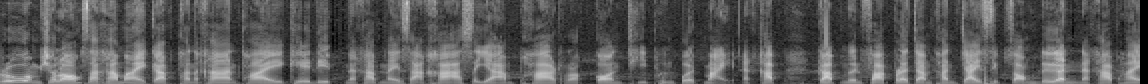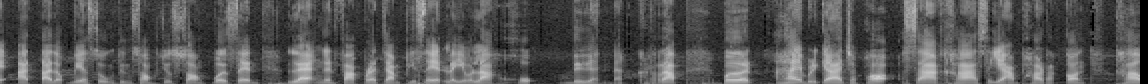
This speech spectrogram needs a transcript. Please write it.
ร่วมฉลองสาขาใหม่กับธนาคารไทยเครดิตนะครับในสาขาสยามพารากอนที่เพิ่งเปิดใหม่นะครับกับเงินฝากประจำทันใจ 12 เดือนนะครับให้อัตราดอกเบี้ยสูงถึง 2.2%และเงินฝากประจำพิเศษระยะเวลา 6 เดือนนะครับ เปิดให้บริการเฉพาะสาขาสยามพารากอนเท่า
